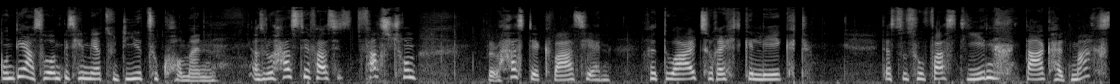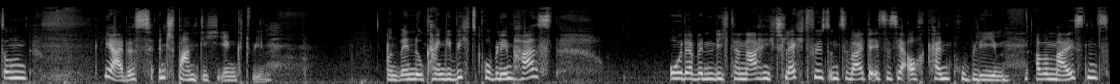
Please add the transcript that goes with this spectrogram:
und ja, so ein bisschen mehr zu dir zu kommen. Also du hast dir fast, fast schon, du hast dir quasi ein Ritual zurechtgelegt, das du so fast jeden Tag halt machst und ja, das entspannt dich irgendwie. Und wenn du kein Gewichtsproblem hast oder wenn du dich danach nicht schlecht fühlst und so weiter, ist es ja auch kein Problem. Aber meistens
